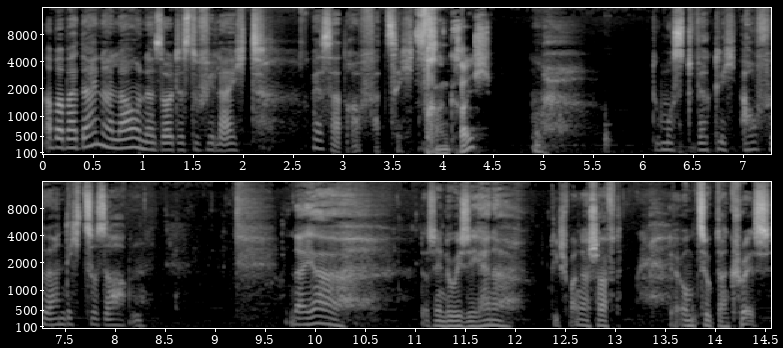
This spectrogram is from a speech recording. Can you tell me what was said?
Aber bei deiner Laune solltest du vielleicht besser drauf verzichten. Frankreich? Du musst wirklich aufhören, dich zu sorgen. Naja, das in Louisiana, die Schwangerschaft, der Umzug dann Chris,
